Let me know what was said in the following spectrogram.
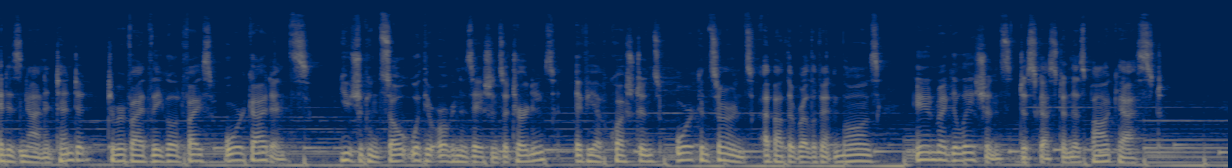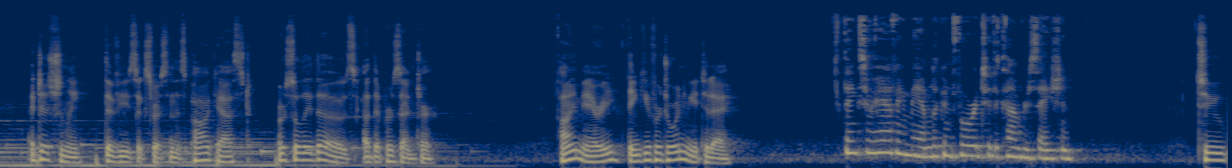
It is not intended to provide legal advice or guidance. You should consult with your organization's attorneys if you have questions or concerns about the relevant laws and regulations discussed in this podcast. Additionally, the views expressed in this podcast are solely those of the presenter. Hi, Mary. Thank you for joining me today. Thanks for having me. I'm looking forward to the conversation. To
